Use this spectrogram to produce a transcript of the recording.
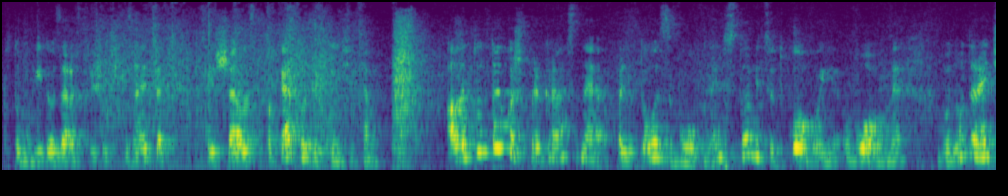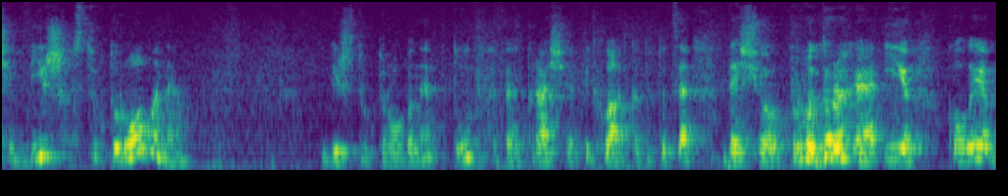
в тому відео зараз трішечки, знаєте, цей шелест пакету закінчиться. Але тут також прекрасне пальто з вовни, 100% вовни. Воно, до речі, більш структуроване. Більш структуроване. Тут краще краща підкладка, тобто це дещо про дороге. І коли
